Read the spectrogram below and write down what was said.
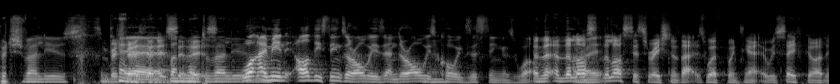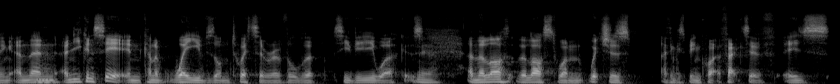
British values, Some British Yeah, values, yeah, and fundamental it's- values. well, I mean, all these things are always and they're always coexisting as well. And the, and the last right? the last iteration of that is worth pointing out. It was safeguarding, and then mm. and you can see it in kind of waves on Twitter of all the CVE workers. Yeah. And the last the last one, which is I think has been quite effective, is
